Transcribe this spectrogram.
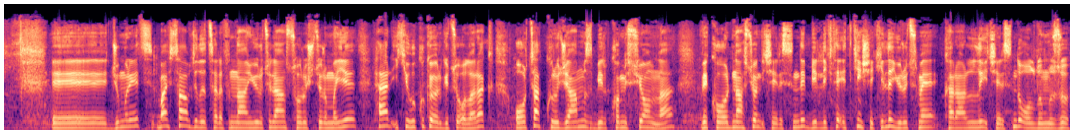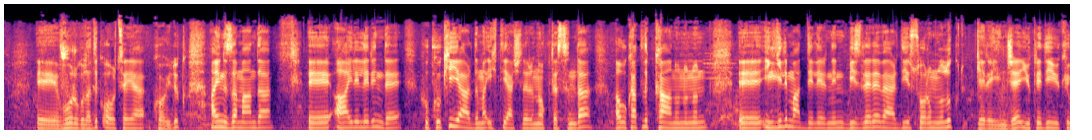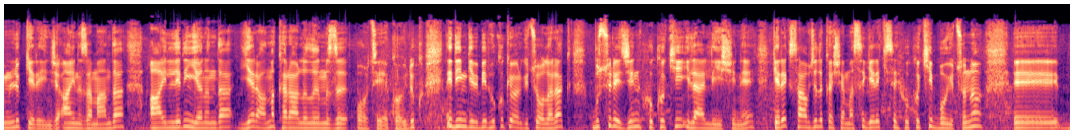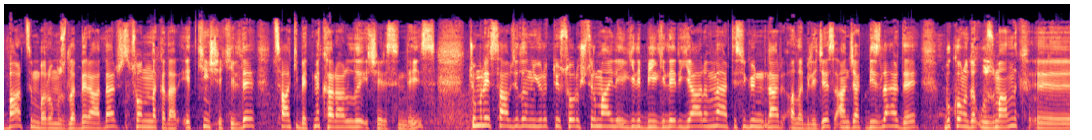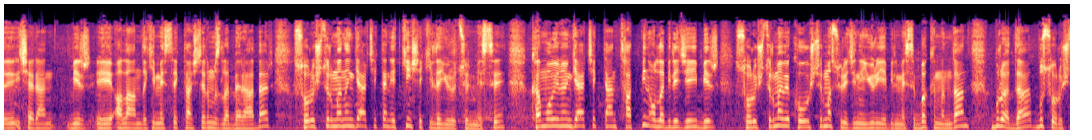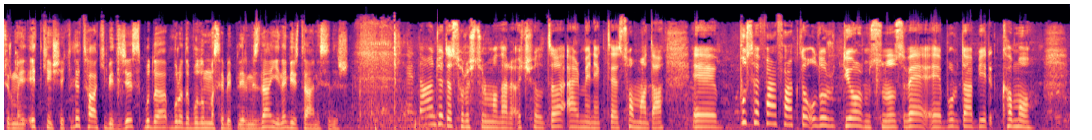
Ee, Cumhuriyet Başsavcılığı tarafından yürütülen soruşturmayı her iki hukuk örgütü olarak ortak kuracağımız bir komisyonla ve koordinasyon içerisinde birlikte etkin şekilde yürütme kararlılığı içerisinde olduğumuzu e, vurguladık, ortaya koyduk. Aynı zamanda e, ailelerin de hukuki yardıma ihtiyaçları noktasında avukatlık kanununun e, ilgili maddelerinin bizlere verdiği sorumluluk gereğince, yüklediği yükümlülük gereğince aynı zamanda ailelerin yanında yer alma kararlılığımızı ortaya koyduk. Dediğim gibi bir hukuk örgütü olarak bu sürecin hukuki ilerleyişini gerek savcılık aşaması gerekse hukuki boyutunu e, Bartın Baromuzla beraber sonuna kadar etkin şekilde takip etme kararlılığı içerisindeyiz. Cumhuriyet Savcılığı'nın yürüttüğü soruşturma ile ilgili bilgileri yarın ve ertesi günler alabileceğiz. Ancak bizler de bu konuda uzmanlık e, içeren bir e, alandaki meslektaşlarımızla beraber soruşturmanın gerçekten etkin şekilde yürütülmesi, kamuoyunun gerçekten tatmin olabileceği bir soruşturma ve kovuşturma sürecinin yürüyebilmesi bakımından burada bu soruşturmayı etkin şekilde takip edeceğiz. Bu da burada bulunma sebeplerimizden yine bir tanesidir. E, Daha önce de soruşturmalar açıldı Ermenek'te, Soma'da. E, bu sefer farklı olur diyor musunuz ve e, burada bir kamu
